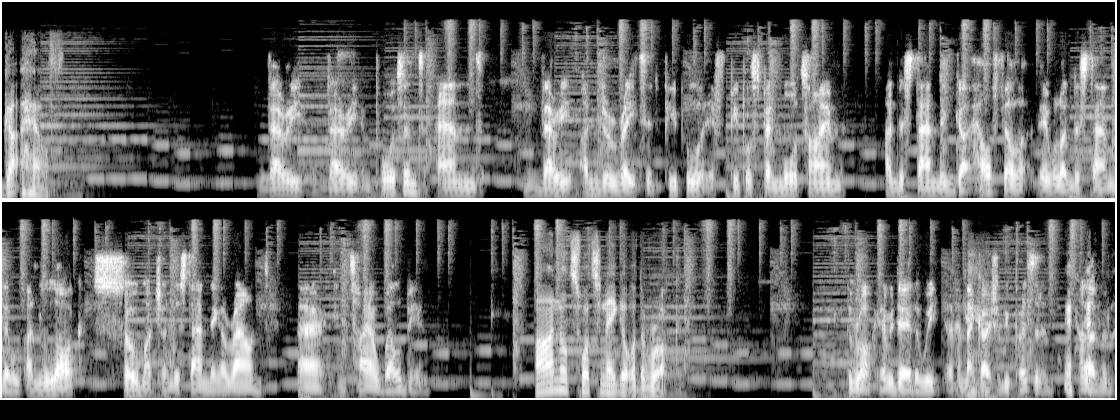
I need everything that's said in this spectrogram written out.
gut health? Very, very important and very underrated. People, if people spend more time understanding gut health, they'll they will understand. They will unlock so much understanding around uh, entire well-being. Arnold Schwarzenegger or The Rock? The Rock every day of the week. I think that guy should be president. I love him.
